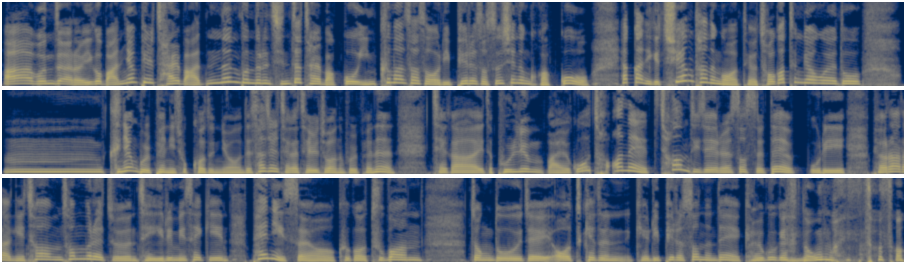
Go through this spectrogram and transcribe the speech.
아, 뭔지 알아요. 이거 만년필 잘 맞는 분들은 진짜 잘 맞고, 잉크만 사서 리필해서 쓰시는 것 같고, 약간 이게 취향 타는 것 같아요. 저 같은 경우에도, 음, 그냥 볼펜이 좋거든요. 근데 사실 제가 제일 좋아하는 볼펜은 제 제가 이제 볼륨 말고 전에 처음 DJ를 했었을 때 우리 별아랑이 처음 선물해준 제 이름이 새긴 펜이 있어요. 그거 두 번 정도 이제 어떻게든 이렇게 리필을 썼는데 결국에는 너무 많이 써서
